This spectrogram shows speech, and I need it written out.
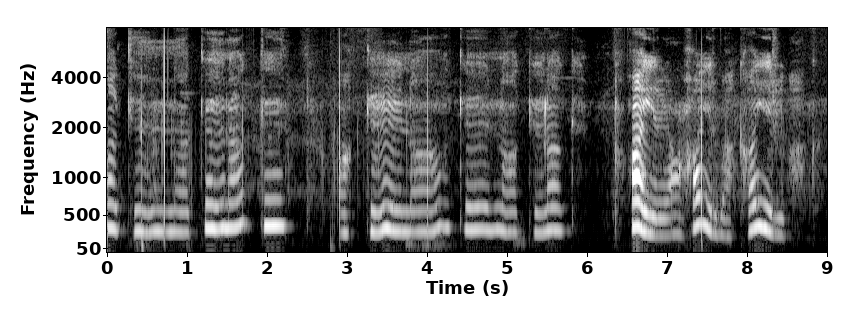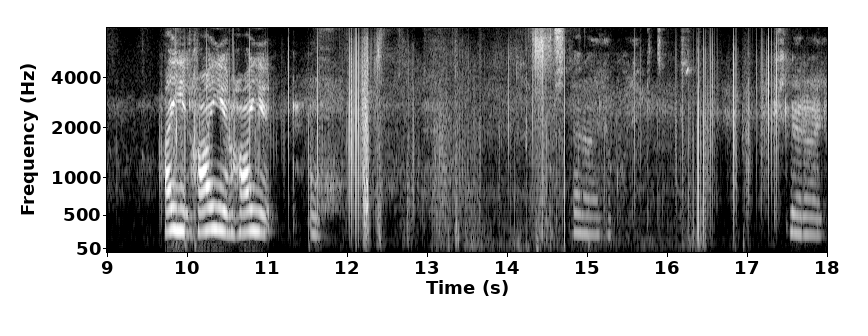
Yunus Akgün, Akgün, Akgün. Akgün, Akgün, Akgün, Akgün. Hayır ya, hayır bak, hayır bak. Hayır, hayır, hayır. Oh. Muslera ile gole gideceğiz. Muslera ile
